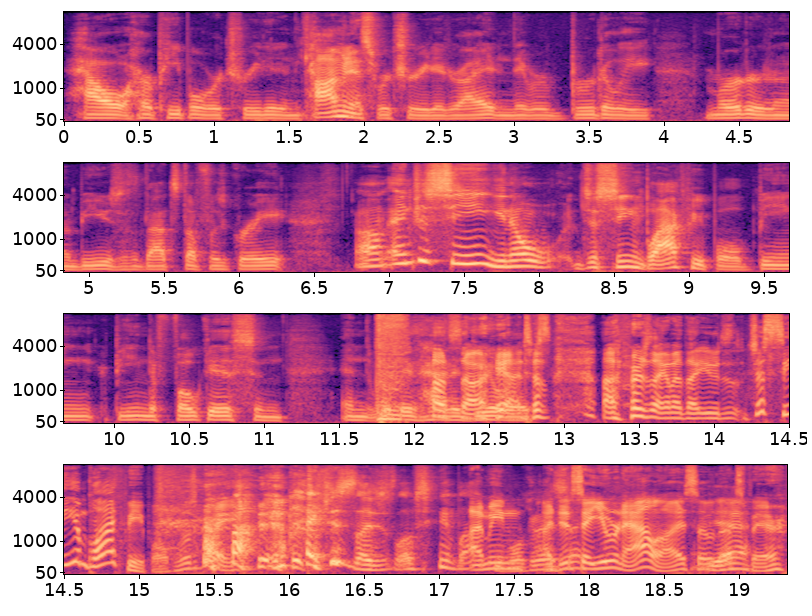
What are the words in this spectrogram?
how her people were treated and communists were treated, right? And they were brutally murdered and abused. I that stuff was great. Um, and just seeing, you know, just seeing black people being being the focus and and what they've had to sorry, deal I with. just uh, for a second I thought you were just, just seeing black people. It was great. I just I just love seeing black I mean, people. What I can did say you were an ally, so that's fair.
